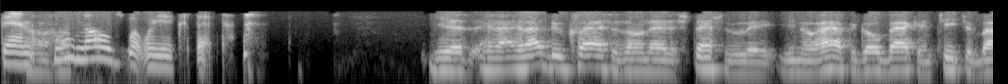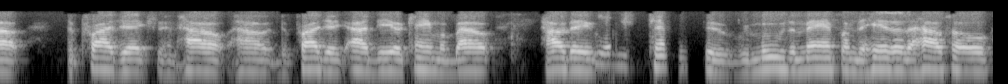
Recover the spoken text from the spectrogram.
then Uh-huh. who knows what we expect. Yes, and I, and I do classes on that extensively. You know, I have to go back and teach about the projects and how how the project idea came about, how they attempted to remove the man from the head of the household,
